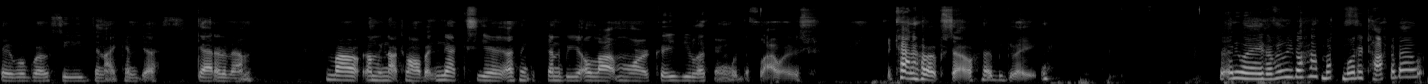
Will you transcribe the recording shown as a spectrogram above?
They will grow seeds and I can just scatter them. Tomorrow, I mean not tomorrow, but next year, I think it's going to be a lot more crazy looking with the flowers. I kind of hope so. That'd be great. But anyways, I really don't have much more to talk about.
